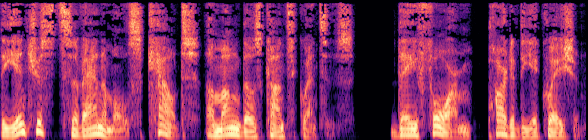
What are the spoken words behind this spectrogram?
the interests of animals count among those consequences. They form part of the equation.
